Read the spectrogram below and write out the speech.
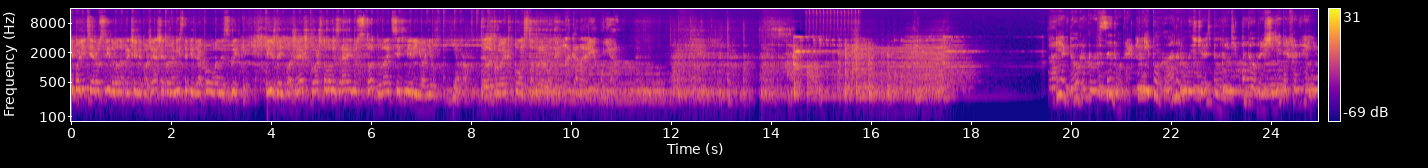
Поки поліція розслідувала причини пожеж, економісти підраховували збитки. Тиждень пожеж коштував Ізраїлю 120 мільйонів євро. Телепроект Помста природи на каналі Уніан. Як добре, коли все добре, і погано, коли щось болить. Добре, що є Дарфенгель.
